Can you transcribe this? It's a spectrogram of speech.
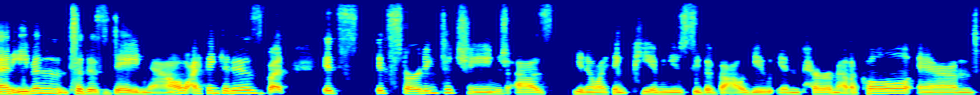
and even to this day now, I think it is, but it's it's starting to change as you know i think pmu see the value in paramedical and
